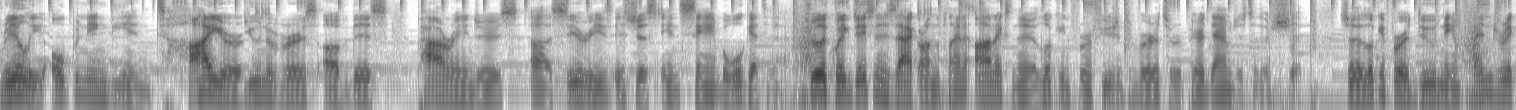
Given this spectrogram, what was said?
really opening the entire universe of this Power Rangers uh, series is just insane, but we'll get to that. So really quick, Jason and Zach are on the planet Onyx and they're looking for a fusion converter to repair damages to their ship. So they're looking for a dude named Fendrick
